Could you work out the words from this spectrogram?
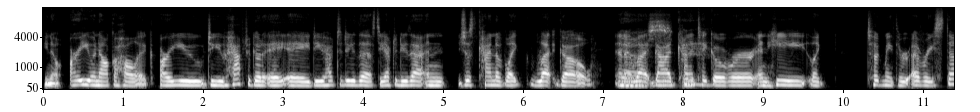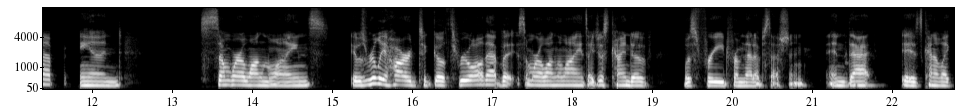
you know, are you an alcoholic? Are you do you have to go to AA? Do you have to do this? Do you have to do that? And just kind of like let go. And I let God kind of take over and he like took me through every step and somewhere along the lines it was really hard to go through all that but somewhere along the lines I just kind of was freed from that obsession. And that mm-hmm. is kind of like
